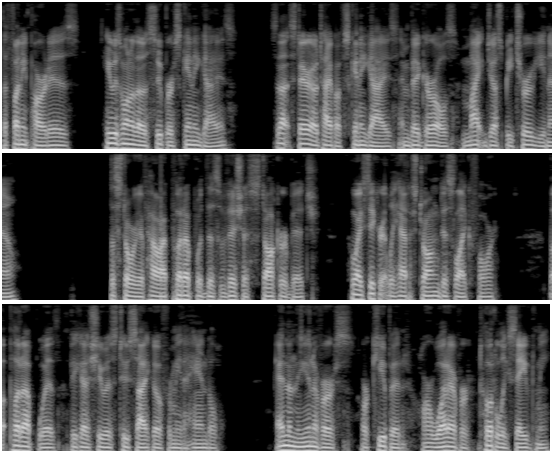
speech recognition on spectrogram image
The funny part is, he was one of those super skinny guys. So that stereotype of skinny guys and big girls might just be true, you know? The story of how I put up with this vicious stalker bitch, who I secretly had a strong dislike for, but put up with because she was too psycho for me to handle. And then the universe, or Cupid, or whatever, totally saved me,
